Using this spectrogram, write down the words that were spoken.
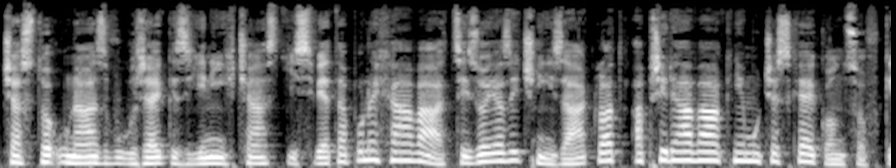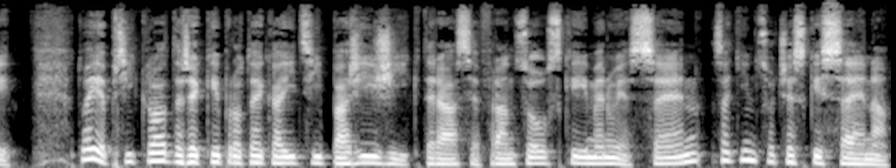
Často u názvů řek z jiných částí světa ponechává cizojazyčný základ a přidává k němu české koncovky. To je příklad řeky protékající Paříží, která se francouzsky jmenuje Seine, zatímco česky Séna.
